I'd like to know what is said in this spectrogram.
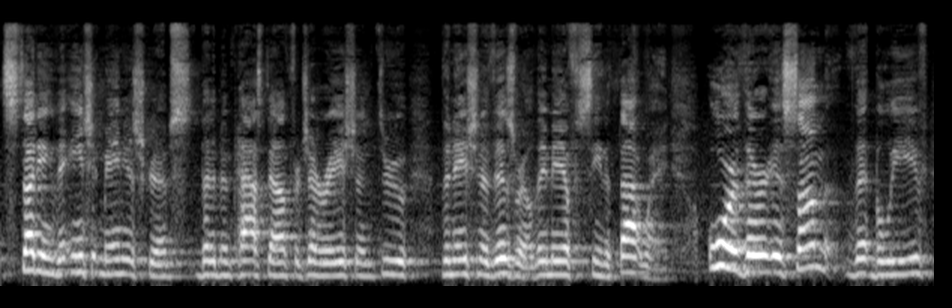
studying the ancient manuscripts that had been passed down for generation through the nation of Israel. They may have seen it that way. Or there is some that believe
